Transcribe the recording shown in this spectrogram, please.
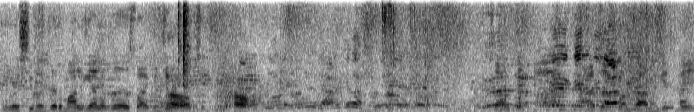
दिवशी मध्ये जर माल गेला तर सोयाबीनचे भाव वाढू शकतो. हा. चालतं आज आपण जाणून घेतले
